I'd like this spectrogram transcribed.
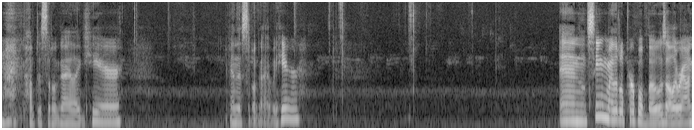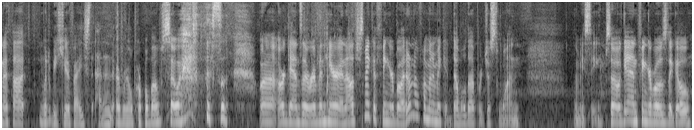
pop this little guy like here. And this little guy over here. And seeing my little purple bows all around, I thought, would it be cute if I just added a real purple bow? So I have this uh, organza ribbon here, and I'll just make a finger bow. I don't know if I'm going to make it doubled up or just one. Let me see. So again, finger bows, they go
